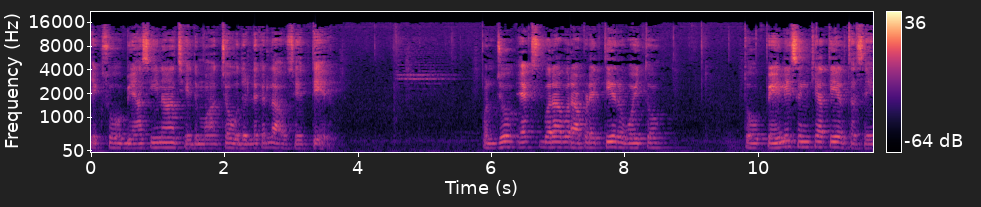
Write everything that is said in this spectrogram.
એકસો બ્યાસી ના છેદમાં ચૌદ, એટલે કેટલા આવશે? તેર. પણ જો એક્સ બરાબર આપણે તેર હોય તો તો પહેલી સંખ્યા તેર થશે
